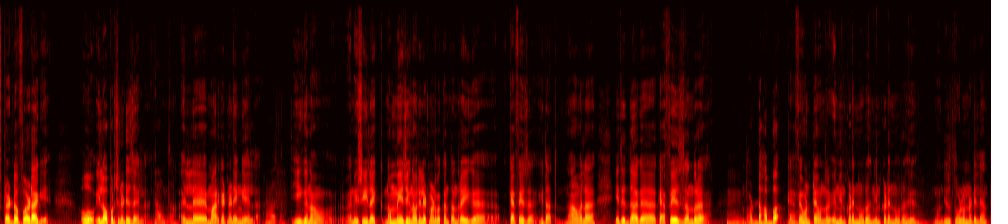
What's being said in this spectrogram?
ಸ್ಪ್ರೆಡ್ ಆಫ್ ವರ್ಡ್ ಆಗಿ ಓ ಇಲ್ಲಿ ಆಪರ್ಚುನಿಟೀಸ್ ಇಲ್ಲ. ಇಲ್ಲೇ ಮಾರ್ಕೆಟ್ ನಡೆಯಂಗೇ ಇಲ್ಲ. ಈಗ ನಾವು ವಿ ಸಿ ಲೈಕ್ ನಮ್ಮ ಏಜಿಗೆ ನಾವು ರಿಲೇಟ್ ಮಾಡ್ಬೇಕಂತಂದ್ರೆ ಈಗ ಕ್ಯಾಫೇಸ್ ಇದಾತು. ನಾವೆಲ್ಲ ಇದಿದ್ದಾಗ ಕ್ಯಾಫೇಸ್ ಅಂದ್ರೆ ದೊಡ್ಡ ಹಬ್ಬ. ಕ್ಯಾಫೆ ಹೊಂಟೆ ಅಂದ್ರೆ ನಿನ್ನ ಕಡೆ ನೂರು ನಿನ್ನ ಕಡೆ ನೂರು ಒಂದು ಇದು ತೊಗೊಳೋಣ ನಡಿಲ್ಲ ಅಂತ.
